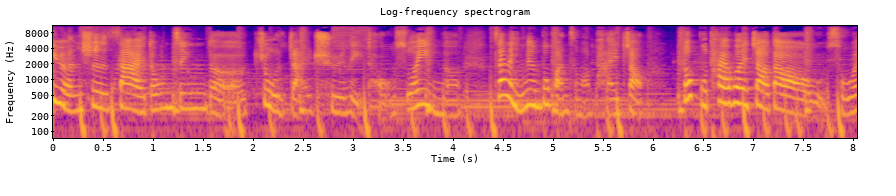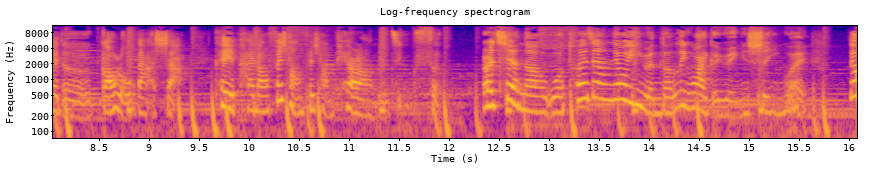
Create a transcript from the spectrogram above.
亿园是在东京的住宅区里头，所以呢，在里面不管怎么拍照，都不太会照到所谓的高楼大厦，可以拍到非常非常漂亮的景色。而且呢，我推荐六亿元的另外一个原因，是因为六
